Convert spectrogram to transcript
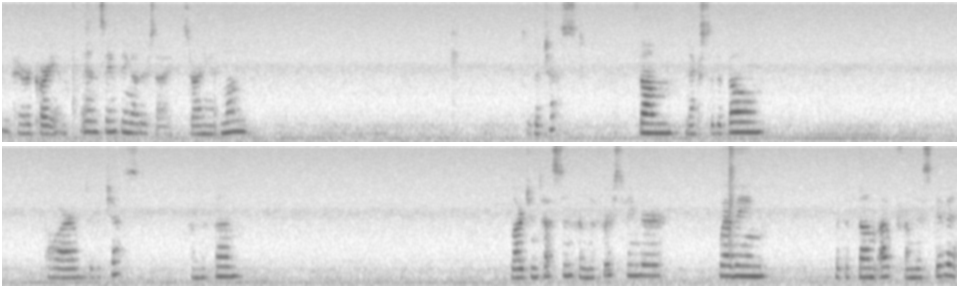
And pericardium. And same thing other side, starting at lung to the chest, thumb next to the bone, arm to the chest, from the thumb, large intestine from the first finger, webbing with the thumb up from this divot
